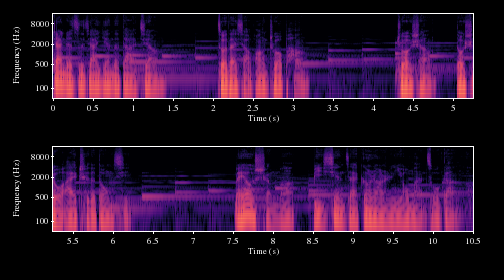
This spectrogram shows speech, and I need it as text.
蘸着自家腌的大酱，坐在小方桌旁。桌上都是我爱吃的东西，没有什么比现在更让人有满足感了。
